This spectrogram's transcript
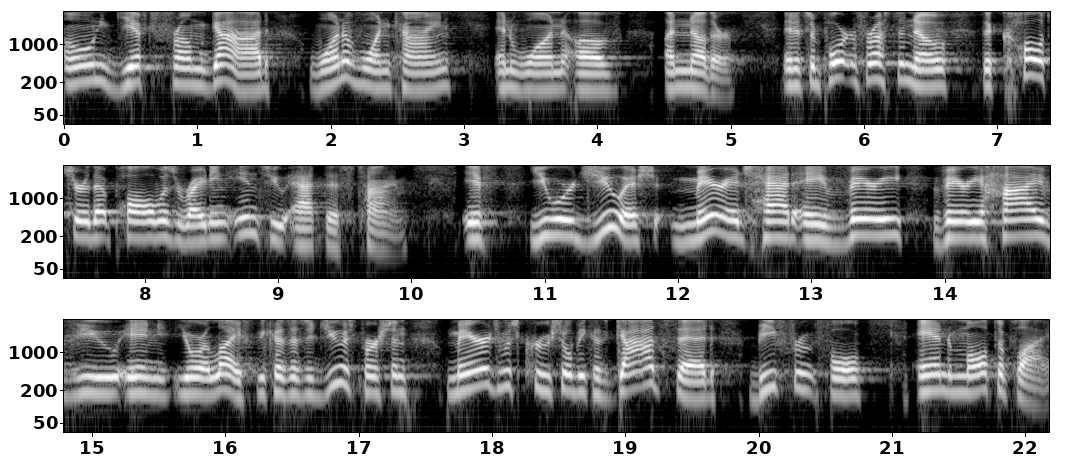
own gift from God, one of one kind and one of another. And it's important for us to know the culture that Paul was writing into at this time. If you were Jewish, marriage had a very, very high view in your life because as a Jewish person, marriage was crucial because God said, be fruitful and multiply.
